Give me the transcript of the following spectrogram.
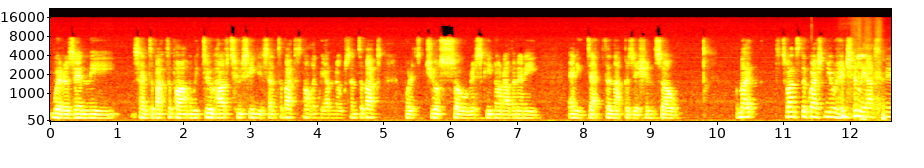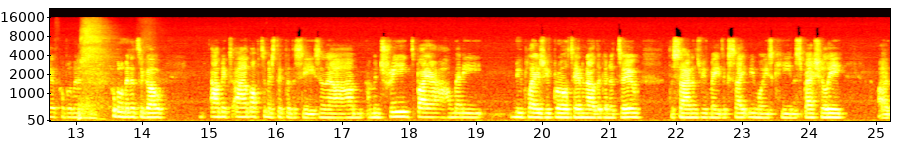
Whereas in the centre back department, we do have two senior centre backs. It's not like we have no centre backs, but it's just so risky not having any any depth in that position. So, my, to answer the question you originally asked me a couple of minutes a couple of minutes ago, I'm I'm optimistic for the season. I'm I'm intrigued by how many new players we've brought in and how they're going to do. The signings we've made excite me. Moise Kean especially. I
